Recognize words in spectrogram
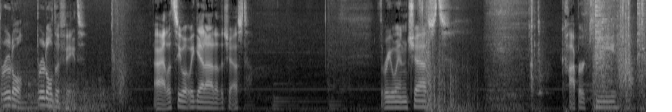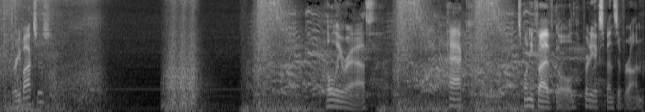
Brutal, brutal defeat. Alright, let's see what we get out of the chest. Three win chest. Copper key. Three boxes. Holy Wrath. Pack. 25 gold. Pretty expensive run.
